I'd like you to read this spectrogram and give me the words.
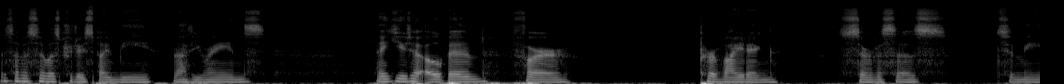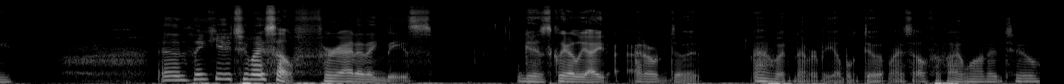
This episode was produced by me, Matthew Rains. Thank you to Open for providing services to me. And thank you to myself for editing these. Because clearly I I don't do it. I would never be able to do it myself if I wanted to.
